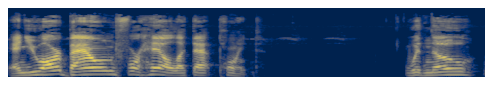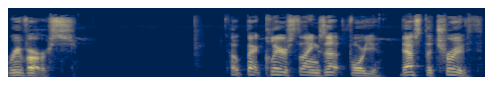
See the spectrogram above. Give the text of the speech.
And you are bound for hell at that point with no reverse. Hope that clears things up for you. That's the truth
